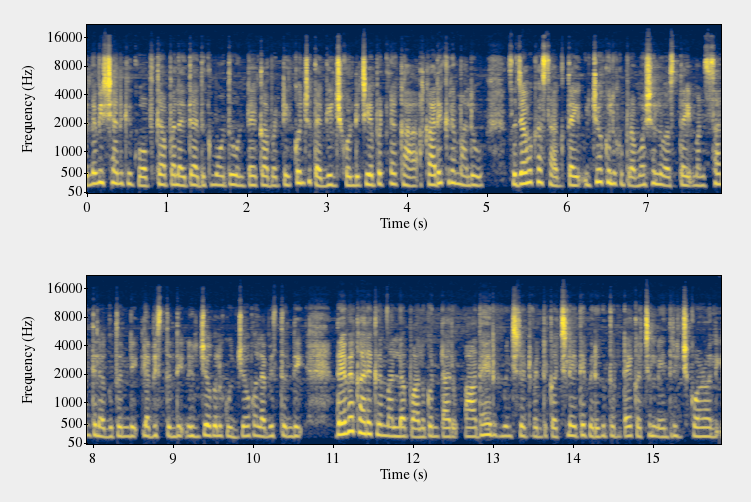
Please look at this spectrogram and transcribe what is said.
చిన్న విషయానికి కోపతాపాలు అయితే అధికమవుతూ ఉంటాయి కాబట్టి కొంచెం తగ్గించుకోండి. చేపట్టిన కా కార్యక్రమాలు సజావుగా సాగుతాయి. ఉద్యోగులకు ప్రమోషన్లు వస్తాయి. మనశ్శాంతి లగ్గుతుంది లభిస్తుంది. నిరుద్యోగులకు ఉద్యోగం లభిస్తుంది. దైవ కార్యక్రమాల్లో పాల్గొంటారు. ఆదాయానికి మించినటువంటి ఖర్చులైతే పెరుగుతుంటాయి. ఖర్చులు నియంత్రించుకోవాలి.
